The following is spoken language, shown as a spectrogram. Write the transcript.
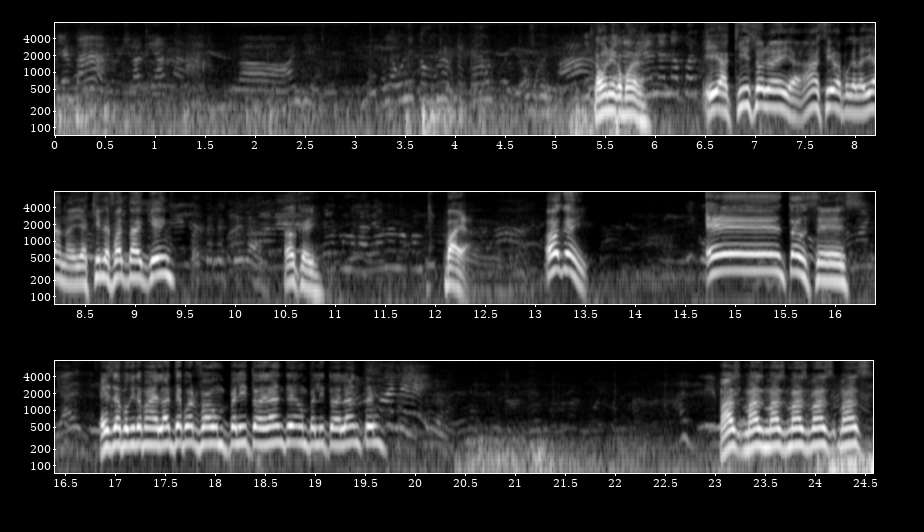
¿Quién va? La Diana. La Angie. Es la única mujer que queda. La única mujer. Y aquí solo ella. Ah, sí, va porque la Diana. ¿Y aquí le falta a quién? Ok. Vaya. Ok. Entonces, esa un poquito más adelante, por favor. Un pelito adelante, un pelito adelante. Más, más, más, más, más, más.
